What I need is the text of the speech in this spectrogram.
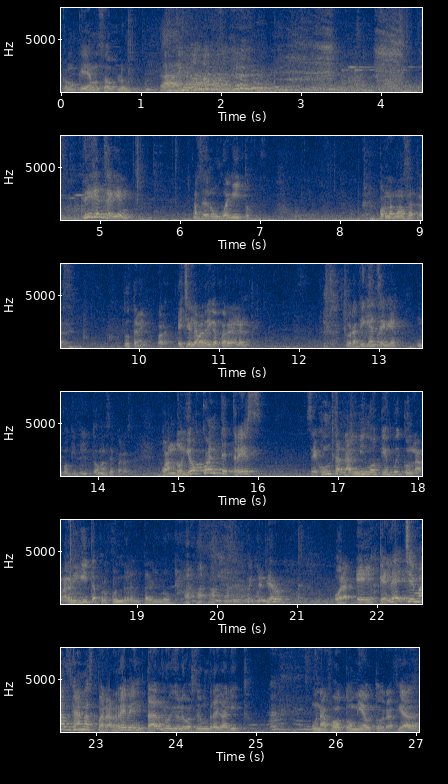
¿Cómo que ya no soplo? Fíjense bien. Vamos a hacer un jueguito. Pon las manos atrás. Tú también. Ahora, eche la barriga para adelante. Ahora fíjense bien, un poquitito más separados. Cuando yo cuente tres, se juntan al mismo tiempo y con la barriguita proponen reventar el globo. ¿Me entendieron? Ahora, el que le eche más ganas para reventarlo, yo le voy a hacer un regalito. Una foto mía autografiada.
